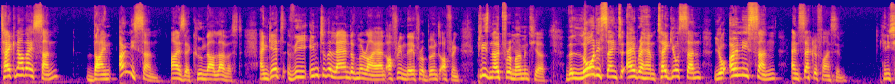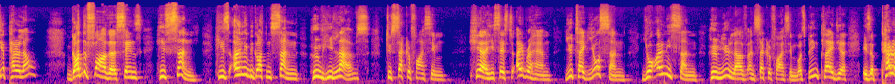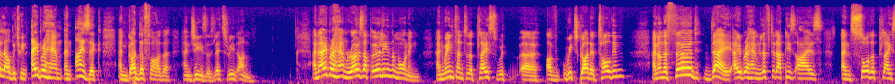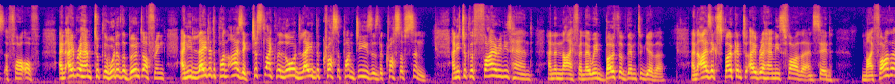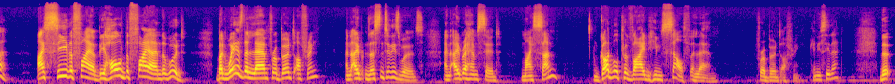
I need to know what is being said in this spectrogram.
Take now thy son, thine only son, Isaac, whom thou lovest, and get thee into the land of Moriah and offer him there for a burnt offering. Please note for a moment here. The Lord is saying to Abraham, Take your son, your only son, and sacrifice him. Can you see a parallel? God the Father sends his son his only begotten Son, whom he loves, to sacrifice him. Here he says to Abraham, You take your son, your only son, whom you love, and sacrifice him. What's being played here is a parallel between Abraham and Isaac and God the Father and Jesus. Let's read on. And Abraham rose up early in the morning and went unto the place with, uh, of which God had told him. And on the third day, Abraham lifted up his eyes and saw the place afar off. And Abraham took the wood of the burnt offering and he laid it upon Isaac, just like the Lord laid the cross upon Jesus, the cross of sin. And he took the fire in his hand and a knife, and they went both of them together. And Isaac spoke unto Abraham his father and said, My father, I see the fire, behold the fire and the wood. But where is the lamb for a burnt offering? And Ab- listen to these words. And Abraham said, My son, God will provide himself a lamb for a burnt offering. Can you see that? The,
